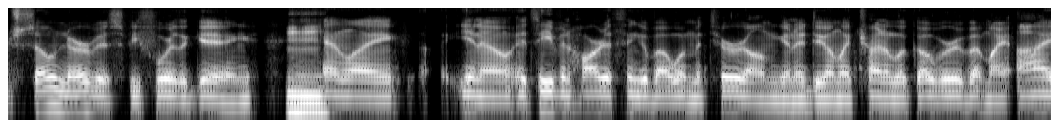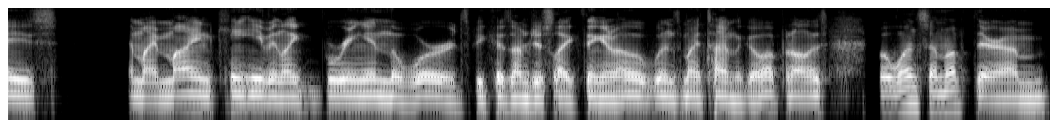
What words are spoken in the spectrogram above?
so nervous before the gig. Mhm. And like, you know, it's even hard to think about what material I'm going to do. I'm like trying to look over it, but my eyes and my mind can't even like bring in the words because I'm just like thinking, oh, when's my time to go up and all this. But once I'm up there, I'm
